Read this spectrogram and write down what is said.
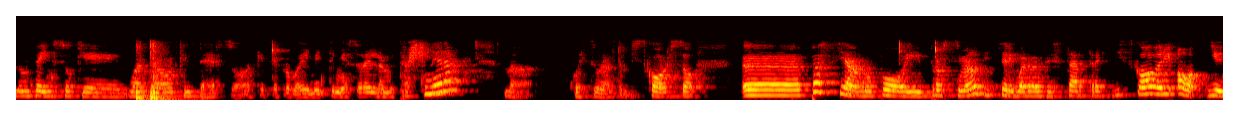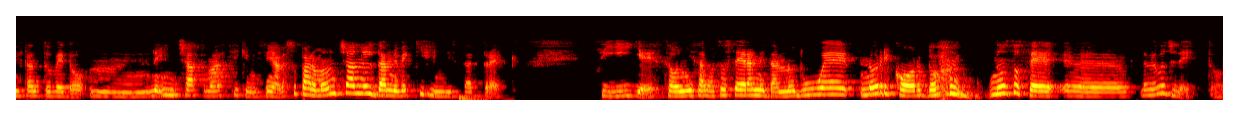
non penso che guarderò anche il terzo, anche se probabilmente mia sorella mi trascinerà, ma questo è un altro discorso. Uh, passiamo poi, prossima notizia riguardante Star Trek Discovery. Oh, io intanto vedo mm, in chat Massi che mi segnala su Paramount Channel danno i vecchi film di Star Trek. Sì, yes, ogni sabato sera ne danno due, non ricordo, non so se eh, l'avevo già detto,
